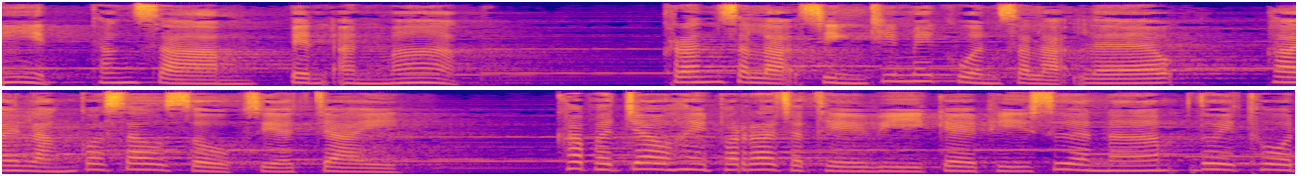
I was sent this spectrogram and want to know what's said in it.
นีตทั้งสามเป็นอันมาก ครั้นสละสิ่งที่ไม่ควรสละแล้ว ภายหลังก็เศร้าโศกเสียใจ ข้าพเจ้าให้พระราชเทวีแก่ผีเสื้อน้ำด้วยโทษ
